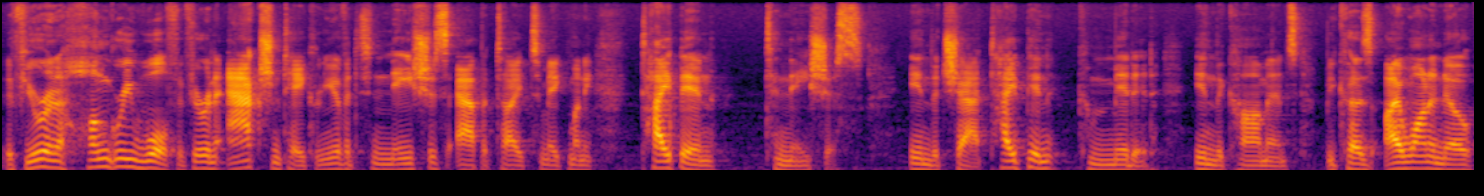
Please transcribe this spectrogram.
if you're a hungry wolf, if you're an action taker and you have a tenacious appetite to make money, type in tenacious in the chat. Type in committed in the comments because I want to know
